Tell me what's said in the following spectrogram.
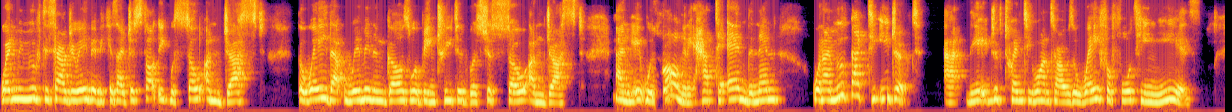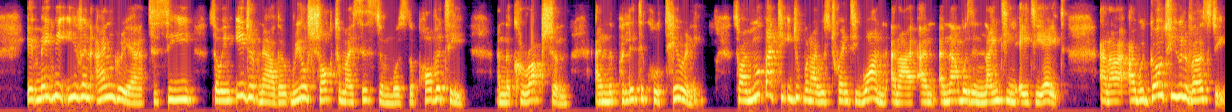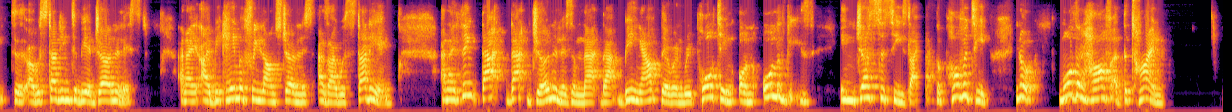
when we moved to Saudi Arabia because I just thought it was so unjust. The way that women and girls were being treated was just so unjust, and mm. it was wrong, and it had to end. And then when I moved back to Egypt at the age of 21, so I was away for 14 years it made me even angrier to see. So in Egypt now, the real shock to my system was the poverty and the corruption and the political tyranny. So I moved back to Egypt when I was 21, and I and, and that was in 1988. And I, I would go to university. To, I was studying to be a journalist, and I, I became a freelance journalist as I was studying. And I think that that journalism, that that being out there and reporting on all of these injustices, like the poverty, you know, more than half at the time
